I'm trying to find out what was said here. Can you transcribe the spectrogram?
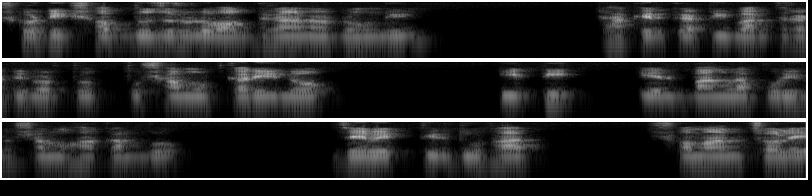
সঠিক শব্দ জোর হলো অঘ্রাণ আর রঙিন। ঢাকের কাটি বাগধারাটির অর্থ তোষামোদকারী লোক। ইপিক এর বাংলা পরিভাষা মহাকাব্য। যে ব্যক্তির দুহাত সমান চলে,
